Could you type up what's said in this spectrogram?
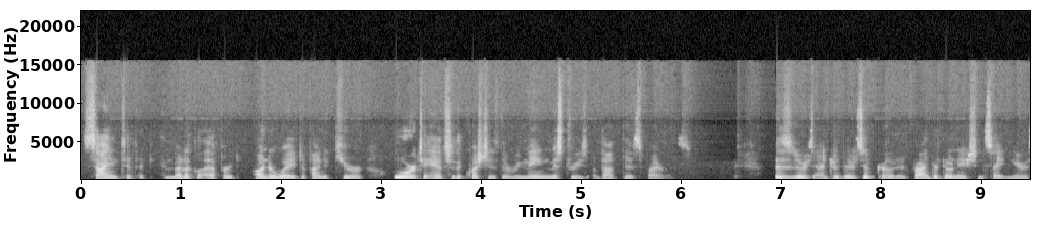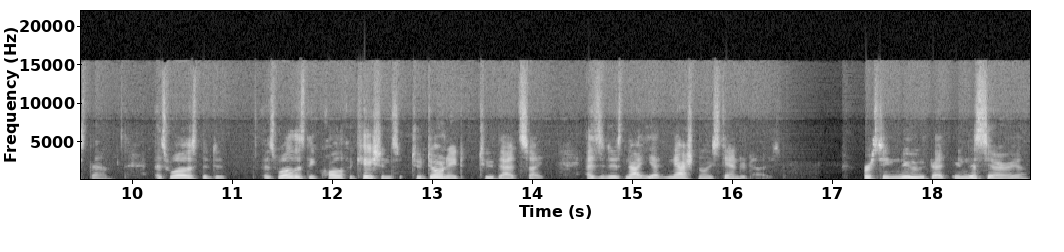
scientific, and medical effort underway to find a cure or to answer the questions that remain mysteries about this virus. Visitors enter their zip code and find the donation site nearest them, as well as the as well as the qualifications to donate to that site, as it is not yet nationally standardized. Burstein knew that in this area,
